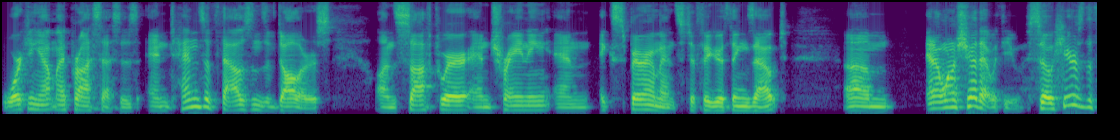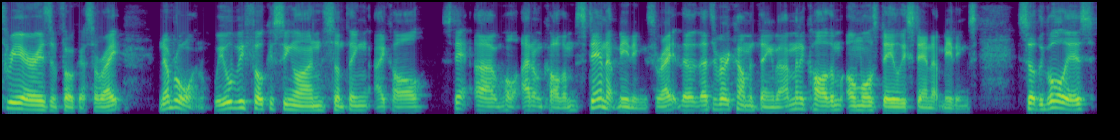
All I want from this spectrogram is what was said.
working out my processes and tens of thousands of dollars on software and training and experiments to figure things out. Um, and I want to share that with you. So here's the three areas of focus. All right. Number one, we will be focusing on something I call stand. Uh, well, I don't call them stand-up meetings, right? That's a very common thing, but I'm going to call them almost daily stand-up meetings. So the goal is,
